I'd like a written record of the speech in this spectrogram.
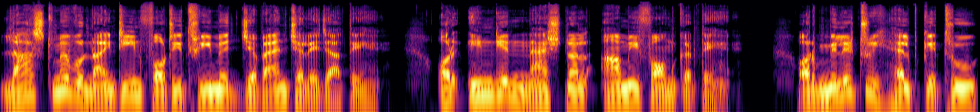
लास्ट में वो 1943 में जापान चले जाते हैं और इंडियन नेशनल आर्मी फॉर्म करते हैं और मिलिट्री हेल्प के थ्रू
